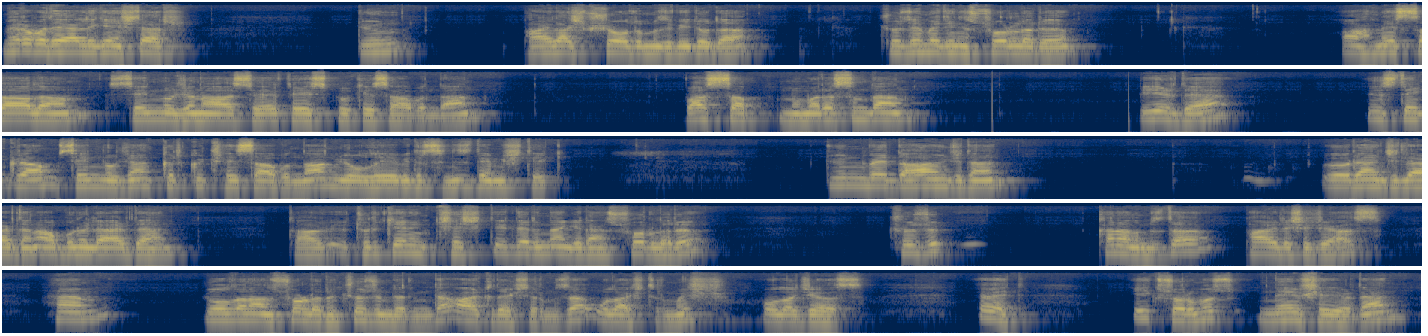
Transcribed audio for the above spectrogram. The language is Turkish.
Merhaba değerli gençler. Dün paylaşmış olduğumuz videoda çözemediğiniz soruları Ahmet Sağlam, Senin Hocan AS Facebook hesabından, WhatsApp numarasından, bir de Instagram Senin Hocan 43 hesabından yollayabilirsiniz demiştik. Dün ve daha önceden öğrencilerden, abonelerden, Türkiye'nin çeşitli illerinden gelen soruları çözüp kanalımızda paylaşacağız. Hem yollanan soruların çözümlerini de arkadaşlarımıza ulaştırmış olacağız. Evet, ilk sorumuz Nevşehir'den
